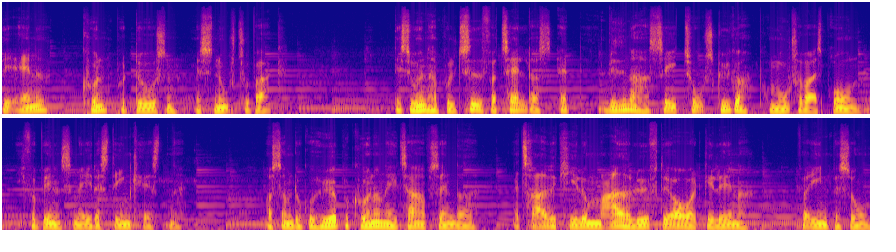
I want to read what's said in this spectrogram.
Det andet kun på dåsen med snustobak. Desuden har politiet fortalt os, at vidner har set to skygger på motorvejsbroen i forbindelse med et af stenkastene – og som du kunne høre på kunderne i tarp er 30 kilo meget at løfte over et gelænder for en person.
